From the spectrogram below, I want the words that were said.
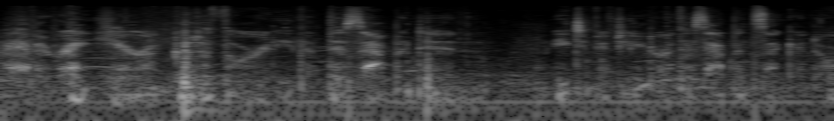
I have it right here on good authority that this happened in 1858 or this happened second or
